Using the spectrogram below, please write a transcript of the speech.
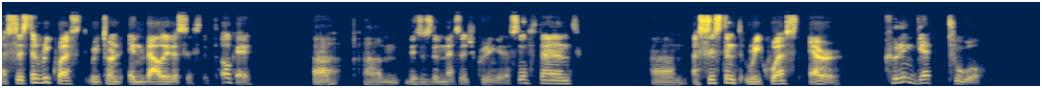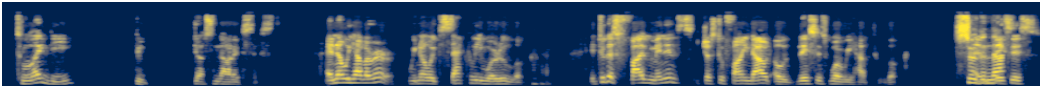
assistant request returned invalid assistant. Okay. Uh, um, this is the message couldn't get assistant. Um, assistant request error couldn't get tool. Tool ID do, does not exist. And now we have our error. We know exactly where to look. It took us five minutes just to find out, oh, this is where we have to look. So then and that this is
